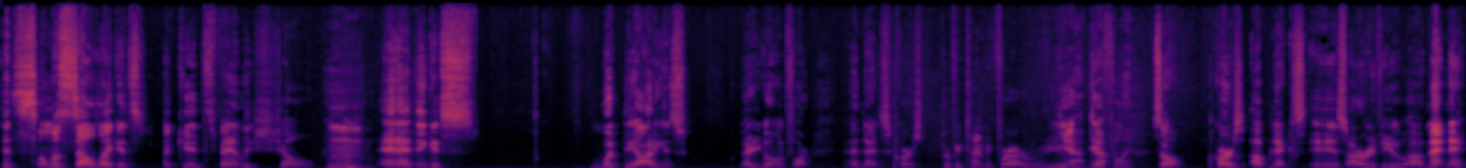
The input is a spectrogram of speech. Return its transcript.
It's almost so like it's a kids family show, Mm. and I think it's what the audience are you going for, and that's of course perfect timing for our review. Yeah, definitely. So of course, up next is our review of Matinee.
